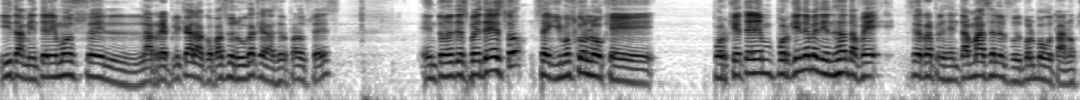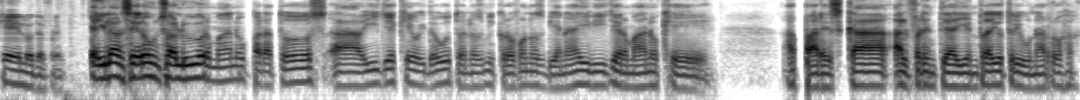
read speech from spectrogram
y también tenemos el- la réplica de la Copa Suruga que va a ser para ustedes. Entonces, después de esto, seguimos con lo que... ¿Por qué, tenemos, ¿Por qué Independiente Santa Fe se representa más en el fútbol bogotano que los del frente? Hey Lancero, un saludo hermano para todos. A Ville que hoy debutó en los micrófonos. Viene ahí Ville hermano que aparezca al frente ahí en Radio Tribuna Roja.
